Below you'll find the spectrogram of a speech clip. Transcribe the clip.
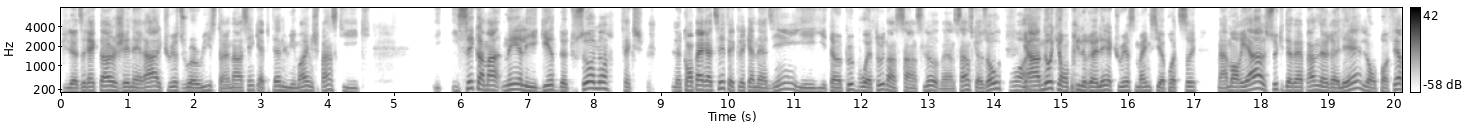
Puis le directeur général, Chris Drury, c'est un ancien capitaine lui-même. Je pense qu'il il, sait comment tenir les guides de tout ça. Là. Fait que le comparatif avec le Canadien, il, est un peu boiteux dans ce sens-là, dans le sens qu'eux autres, il y en a qui ont pris le relais, Chris, même s'il n'y a pas de ça. Mais à Montréal, ceux qui devaient prendre le relais ne l'ont pas fait.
